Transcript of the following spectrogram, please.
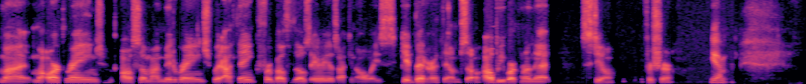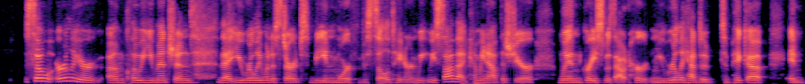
my my arc range, also my mid range, but I think for both of those areas I can always get better at them. So I'll be working on that still for sure. Yeah. So earlier, um, Chloe, you mentioned that you really want to start being more of a facilitator, and we, we saw that coming out this year when Grace was out hurt, and you really had to to pick up and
